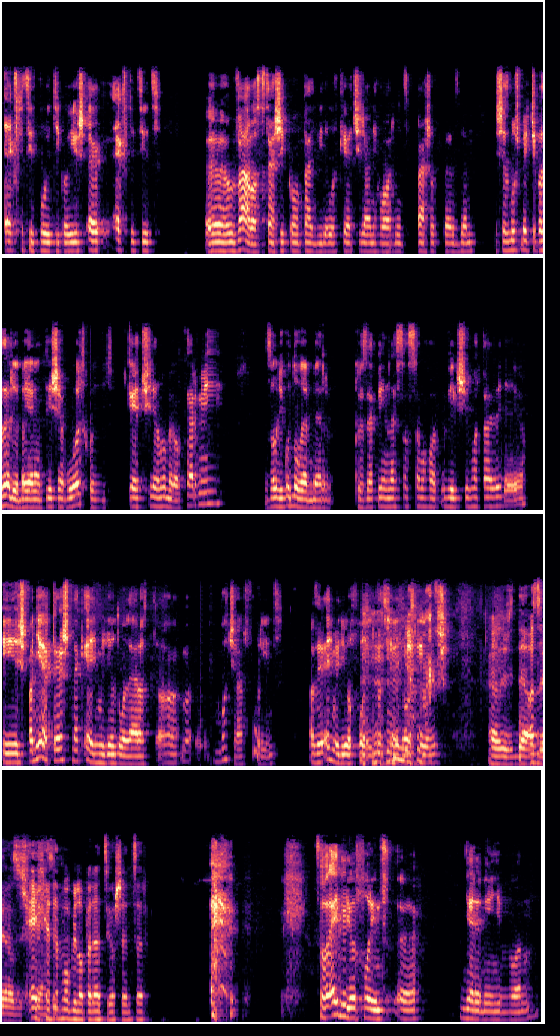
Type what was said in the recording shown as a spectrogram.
explicit politikai és e- explicit választási kampányvideót kell csinálni 30 másodpercben. És ez most még csak az előbejelentése volt, hogy kell csinálni meg akármi. Ez amikor november közepén lesz azt hiszem a végső határideje. És a nyertesnek 1 millió dollár, a, a, bocsánat, forint. Azért 1 millió forint az az is, de azért az is Egy hetet mobil operációs rendszer. szóval 1 millió forint uh, nyeremény van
